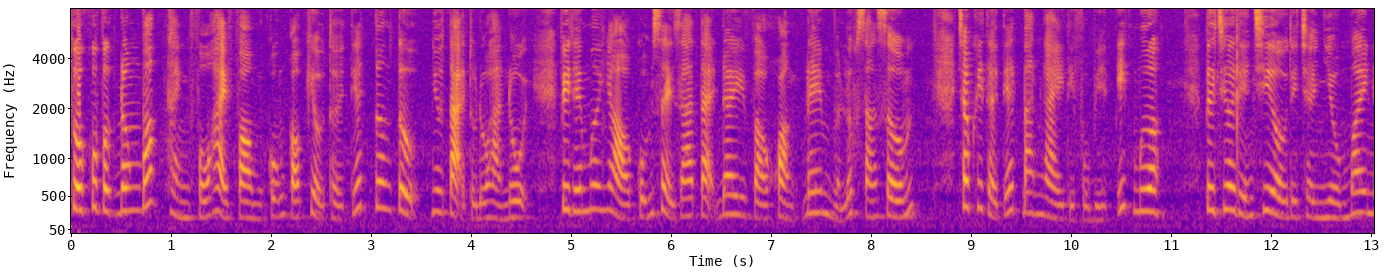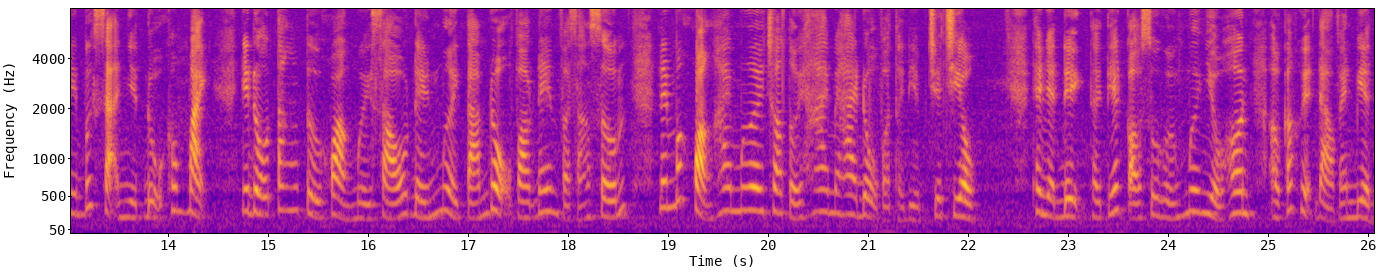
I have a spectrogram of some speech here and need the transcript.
Thuộc khu vực Đông Bắc, thành phố Hải Phòng cũng có kiểu thời tiết tương tự như tại thủ đô Hà Nội. Vì thế mưa nhỏ cũng xảy ra tại đây vào khoảng đêm và lúc sáng sớm. Trong khi thời tiết ban ngày thì phổ biến ít mưa. Từ trưa đến chiều thì trời nhiều mây nên bức xạ nhiệt độ không mạnh. Nhiệt độ tăng từ khoảng 16 đến 18 độ vào đêm và sáng sớm, lên mức khoảng 20 cho tới 22 độ vào thời điểm trưa chiều. Theo nhận định, thời tiết có xu hướng mưa nhiều hơn ở các huyện đảo ven biển.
